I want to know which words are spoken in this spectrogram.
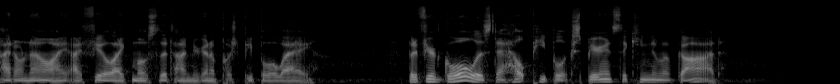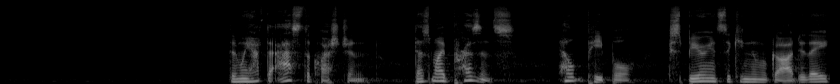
I don't know. I, I feel like most of the time you're going to push people away. But if your goal is to help people experience the kingdom of God, then we have to ask the question Does my presence help people experience the kingdom of God? Do they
